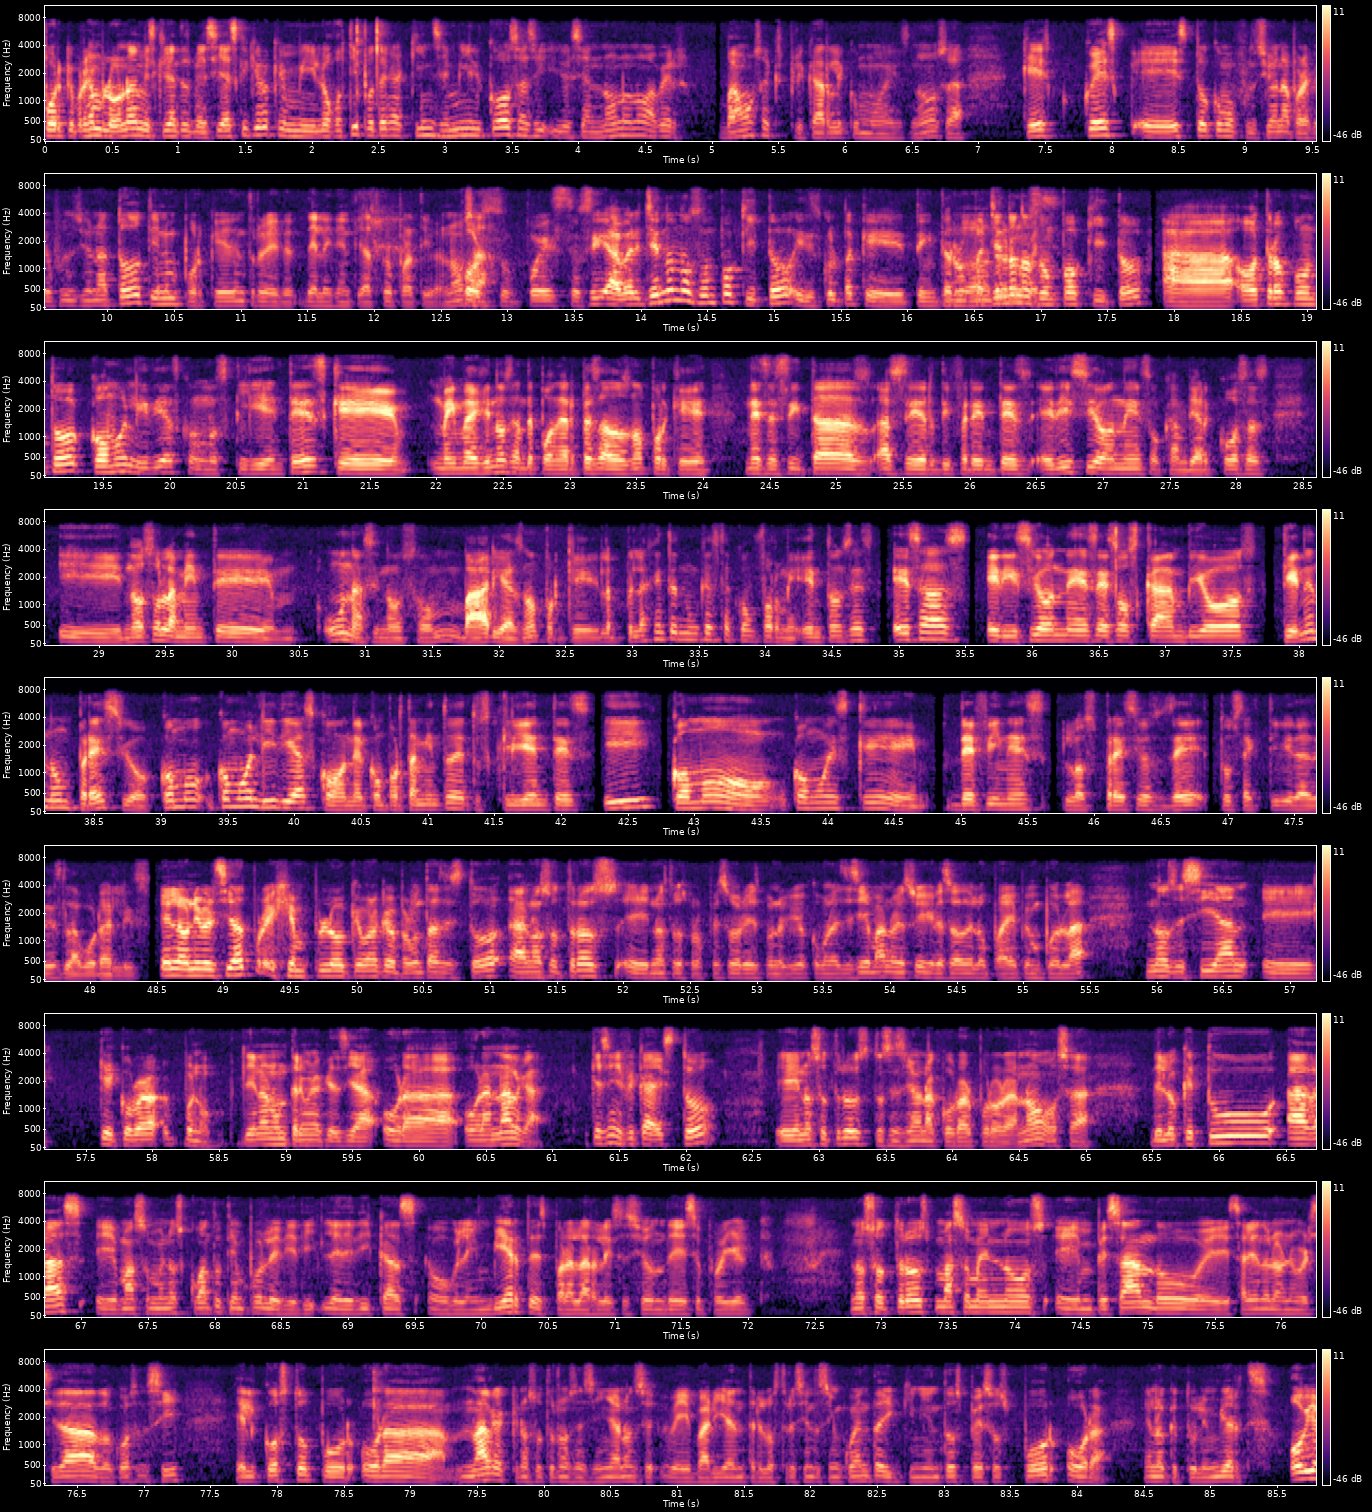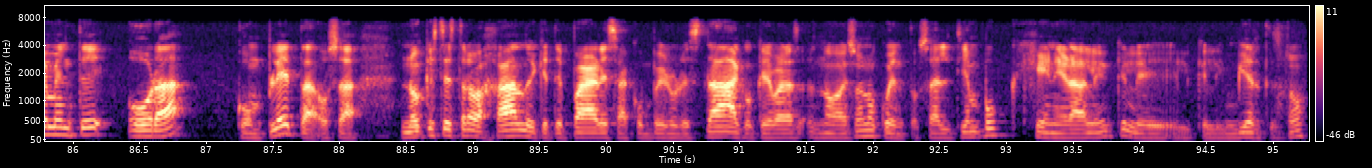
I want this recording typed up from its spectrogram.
Porque, por ejemplo, uno de mis clientes me decía, es que quiero que mi logotipo tenga 15 mil cosas. Y yo decía, no, no, no, a ver, vamos a explicarle cómo es, ¿no? O sea, ¿Qué es, qué es eh, esto? ¿Cómo funciona? ¿Para qué funciona? Todo tiene un porqué dentro de, la identidad corporativa, ¿no? Por supuesto, sí. A ver, yéndonos un poquito, y disculpa que te interrumpa, yéndonos un poquito a otro punto, ¿cómo lidias con los clientes que me imagino se han de poner pesados, ¿no? Porque necesitas hacer diferentes ediciones o cambiar cosas y no solamente una, sino son varias, ¿no? Porque la, gente nunca está conforme. Entonces, esas ediciones, esos cambios, tienen un precio. ¿Cómo, cómo lidias con el comportamiento de tus clientes y cómo, cómo es que defines los precios de tus actividades laborales? En la universidad, por ejemplo, qué bueno que me preguntas esto, a nosotros, eh, nuestros profesores, bueno, yo como les decía, Manuel, soy egresado de Lopaep en Puebla, nos decían eh, que cobrar, bueno, llenan un término que decía hora, hora nalga. ¿Qué significa esto? Eh, nosotros nos enseñaron a cobrar por hora, ¿no? O sea, de lo que tú hagas, eh, más o menos cuánto tiempo le, le, dedicas o le inviertes para la realización de ese proyecto. Nosotros, más o menos, eh, empezando, saliendo de la universidad o cosas así, el costo por hora nalga que nosotros nos enseñaron varía entre los 350 y 500 pesos por hora en lo que tú le inviertes. Obviamente, hora completa, o sea, no que estés trabajando y que te pares a comprar un snack o que vayas, no, eso no cuenta, o sea, el tiempo general en que le, el que le inviertes, ¿no?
